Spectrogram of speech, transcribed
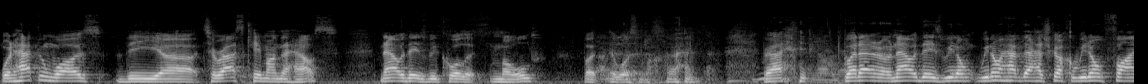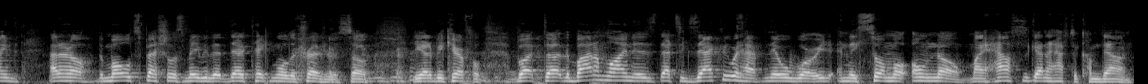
what happened was the uh, terrace came on the house. Nowadays we call it mold, but it wasn't right? But I don't know. Nowadays we don't we don't have that hashgacha. We don't find I don't know the mold specialists. Maybe that they're taking all the treasures. So you got to be careful. But uh, the bottom line is that's exactly what happened. They were worried and they saw. Oh no, my house is to have to come down.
